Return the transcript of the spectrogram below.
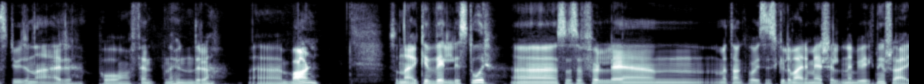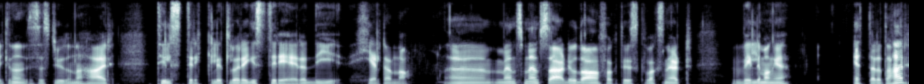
studien er på 1500 barn. Så den er jo ikke veldig stor. Uh, så selvfølgelig, mm, med tanke på hvis det skulle være mer sjeldne bivirkninger, så er ikke denne, disse studiene her tilstrekkelig til å registrere de helt ennå. Uh, men som nevnt så er det jo da faktisk vaksinert veldig mange etter dette her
